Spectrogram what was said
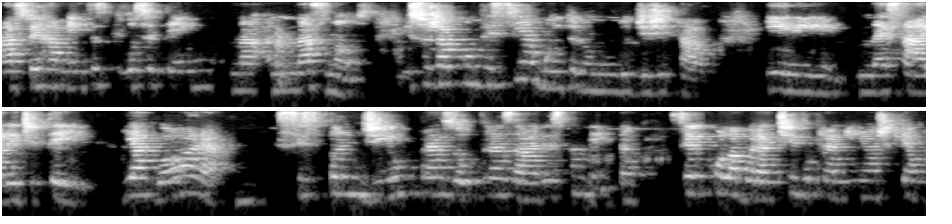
as ferramentas que você tem na, nas mãos. Isso já acontecia muito no mundo digital e nessa área de TI. E agora se expandiu para as outras áreas também. Então, ser colaborativo, para mim, eu acho que é um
